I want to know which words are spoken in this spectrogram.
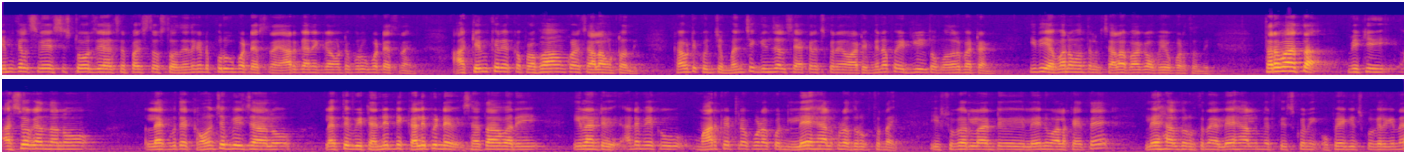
కెమికల్స్ వేసి స్టోర్ చేయాల్సిన పరిస్థితి వస్తుంది. ఎందుకంటే పురుగు పట్టేస్తున్నాయి. ఆర్గానిక్గా ఉంటే పురుగు పట్టేస్తున్నాయి. ఆ కెమికల్ యొక్క ప్రభావం కూడా చాలా ఉంటుంది. కాబట్టి కొంచెం మంచి గింజలు సేకరించుకునే వాటి మినప ఇడ్లీలతో మొదలుపెట్టండి. ఇది యవ్వనవంతులకు చాలా బాగా ఉపయోగపడుతుంది. తర్వాత మీకు అశ్వగంధను లేకపోతే కౌంచ బీజాలు లేకపోతే వీటన్నిటిని కలిపిండేవి శతావరి ఇలాంటివి. అంటే మీకు మార్కెట్లో కూడా కొన్ని లేహాలు కూడా దొరుకుతున్నాయి. ఈ షుగర్ లాంటివి లేని వాళ్ళకైతే లేహాలు దొరుకుతున్నాయి. లేహాలు మీరు తీసుకొని ఉపయోగించుకోగలిగిన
